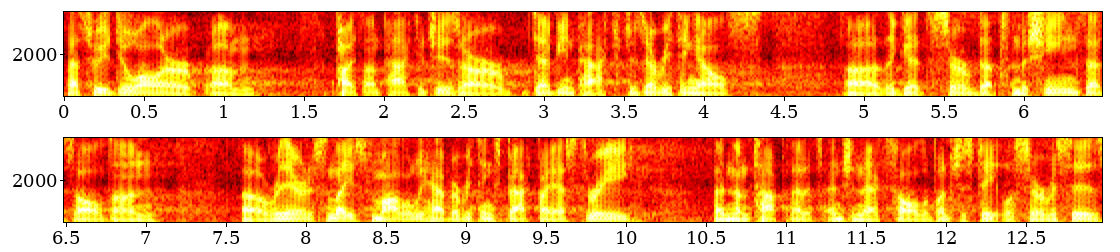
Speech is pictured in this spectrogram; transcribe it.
That's how we do all our um, Python packages, our Debian packages, everything else uh, that gets served up to the machines. That's all done uh, over there. It's a nice model. We have everything's backed by S3. And then on top of that, it's Nginx, all a bunch of stateless services.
